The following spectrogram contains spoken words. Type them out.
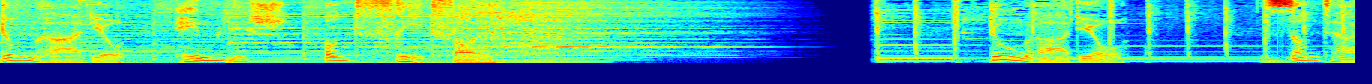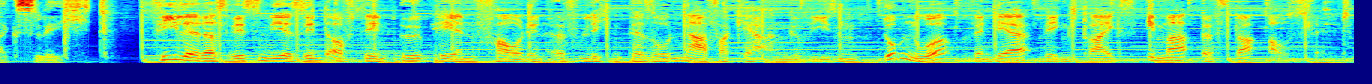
Domradio himmlisch und friedvoll. Domradio Sonntagslicht. Viele, das wissen wir, sind auf den ÖPNV, den öffentlichen Personennahverkehr angewiesen. Dumm nur, wenn der wegen Streiks immer öfter ausfällt.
